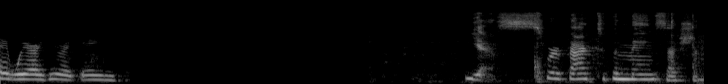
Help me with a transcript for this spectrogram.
Hey, we are here again. Yes, we're back to the main session.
